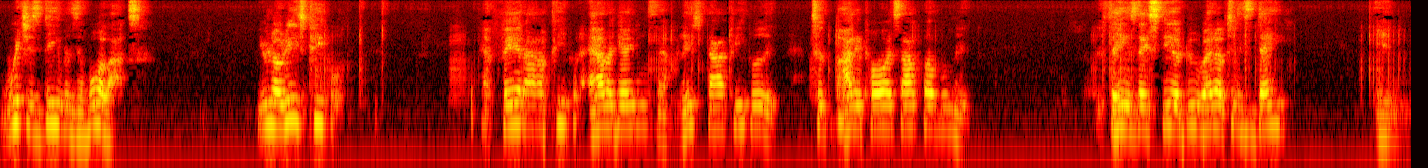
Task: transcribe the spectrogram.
witches, demons, and warlocks, you know these people have fed our people, the alligators, have lynched our people, and took body parts off of them, and the things they still do right up to this day, and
